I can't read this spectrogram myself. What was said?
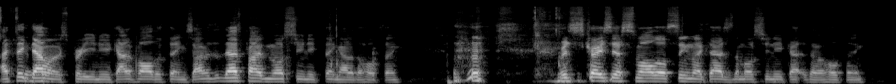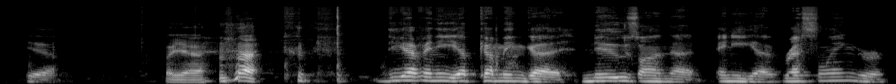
I, I think that one was pretty unique out of all the things. I was, that's probably the most unique thing out of the whole thing. Which is crazy. A small little scene like that is the most unique out of the whole thing. Yeah. But yeah. Do you have any upcoming uh, news on uh, any uh, wrestling or?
